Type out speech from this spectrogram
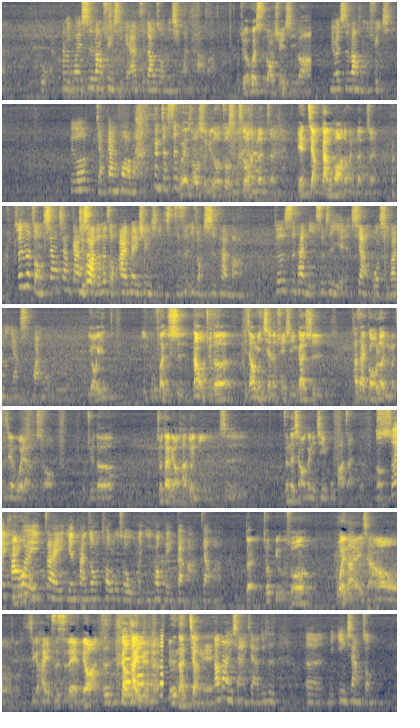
我。你会释放讯息给他知道说你喜欢他吗？我觉得会释放讯息吧。你会释放什么讯息？比如说讲干话吗？就是我跟你说，水瓶座做什么事都很认真，连讲干话都很认真。所以那种像像干话的那种暧昧讯息，只是一种试探吗？就是试探你是不是也像我喜欢你一样喜欢我？有一一部分是，那我觉得比较明显的讯息应该是他在勾勒你们之间的未来的时候，我觉得就代表他对你是真的想要跟你进一步发展的。嗯，所以他会在言谈中透露说我们以后可以干嘛，这样吗？对，就比如说未来想要几个孩子之类的，没有啊，这跳太远了，有点难讲哎。好，那你想一下，就是，呃，你印象中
